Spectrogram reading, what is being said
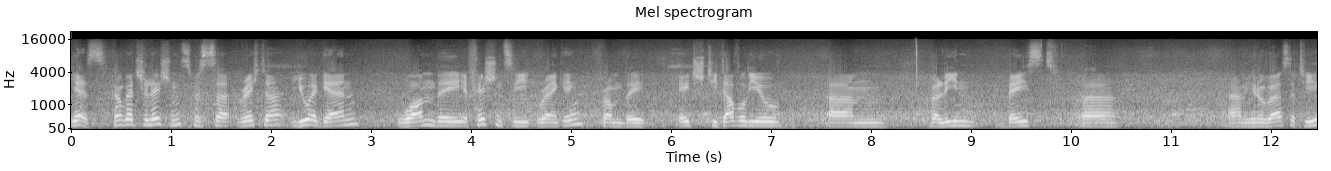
yes, congratulations, Mr. Richter. You again won the efficiency ranking from the HTW um, Berlin-based uh, um, university.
